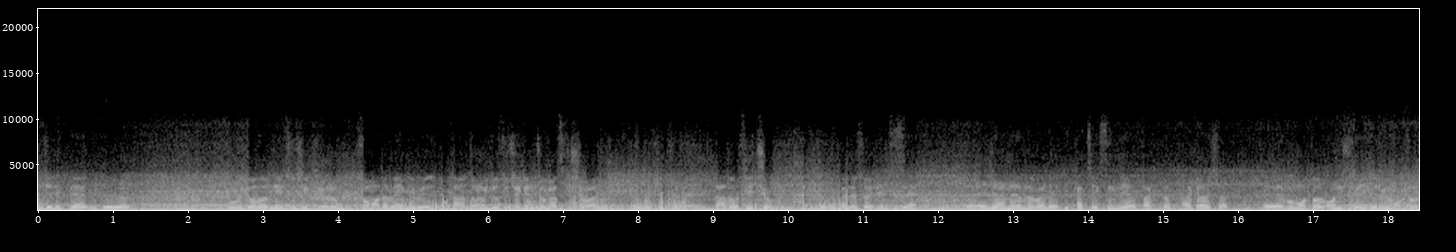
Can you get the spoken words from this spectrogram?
Öncelikle videoyu bu videoları ne için çekiyorum? Soma'da benim gibi tanıtım videosu çeken çok az kişi var. Ee, Daha doğrusu hiç yok. Öyle söyleyeyim size. Ee, Eldivenlerim de böyle dikkat çeksin diye taktım. Arkadaşlar e, bu motor 13 beygir bir motor.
